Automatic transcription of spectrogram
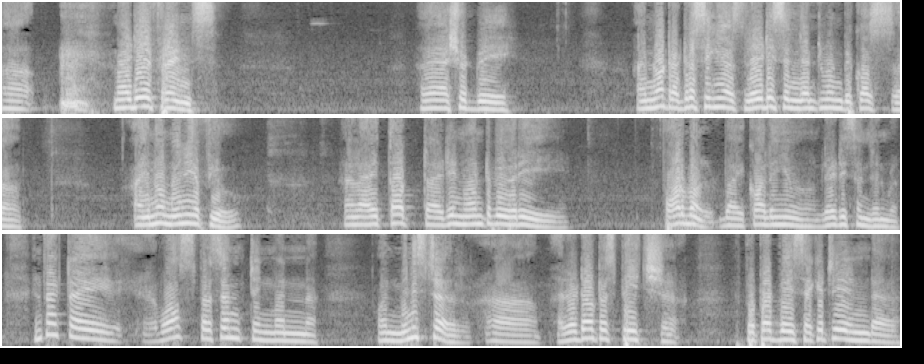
Uh, my dear friends, I should be, I'm not addressing you as ladies and gentlemen because uh, I know many of you and I thought I didn't want to be very formal by calling you ladies and gentlemen. In fact, I was present in when one minister uh, read out a speech uh, prepared by secretary and uh,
